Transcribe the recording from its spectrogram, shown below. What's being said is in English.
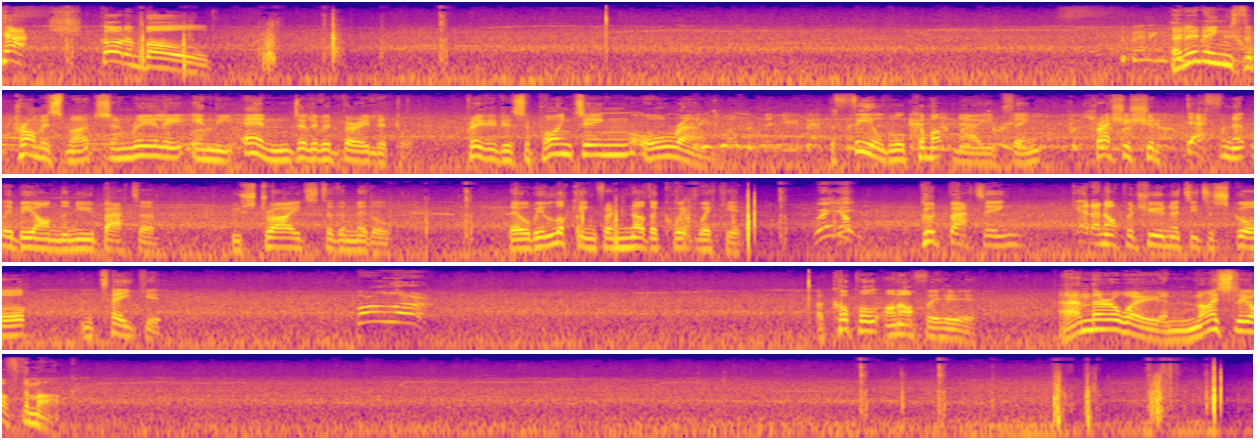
Catch! Caught and bowled. An innings that promised much and really, in the end, delivered very little. Pretty disappointing all round. The field will come up now, you'd think. Pressure should definitely be on the new batter, who strides to the middle. They will be looking for another quick wicket. Good batting, get an opportunity to score, and take it. Bowler. A couple on offer here. And they're away and nicely off the mark.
